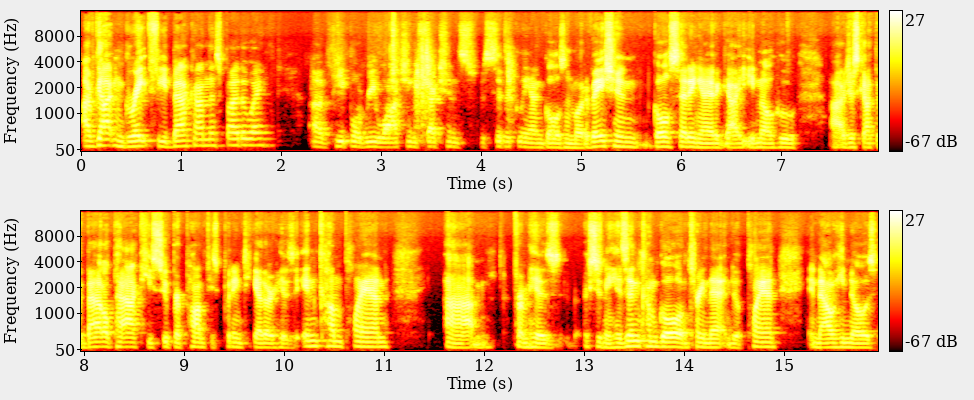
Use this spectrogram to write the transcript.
I've gotten great feedback on this, by the way, of people rewatching sections specifically on goals and motivation, goal setting. I had a guy email who uh, just got the battle pack. He's super pumped. He's putting together his income plan um, from his excuse me his income goal and turning that into a plan. And now he knows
